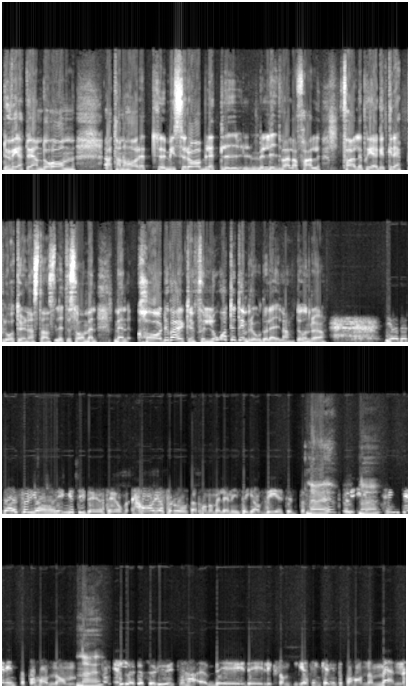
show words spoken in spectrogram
du vet ju ändå om att han har ett miserabelt liv, liv i alla fall. Faller på eget grepp låter det nästan lite så. Men, men har du verkligen förlåtit din bror då Leila? Det undrar jag. Ja, det är därför jag har inget idé att säga har jag förlåtit honom eller inte. Jag vet inte. Nej, jag nej. tänker inte på honom nej. som jag gjorde förut. Det, det är liksom, jag tänker inte på honom, men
